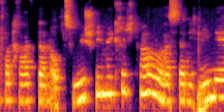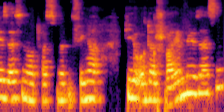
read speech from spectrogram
Vertrag dann auch zugeschrieben gekriegt habe. Du hast ja nicht mhm. neben mir gesessen und hast mit dem Finger hier unterschreiben gesessen.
